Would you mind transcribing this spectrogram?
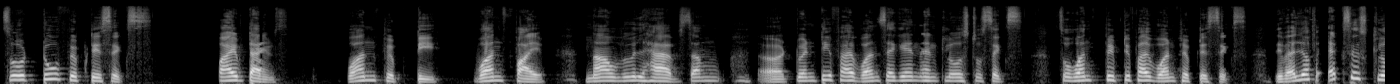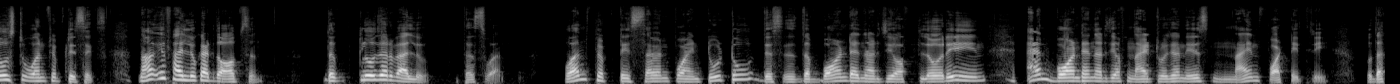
so 256 5 times. 150 1 5 now we will have some uh, 25 once again and close to 6 so 155 156 the value of x is close to 156. Now if I look at the option, the closer value, this one, 157.22 this is the bond energy of fluorine and bond energy of nitrogen is 943 so the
